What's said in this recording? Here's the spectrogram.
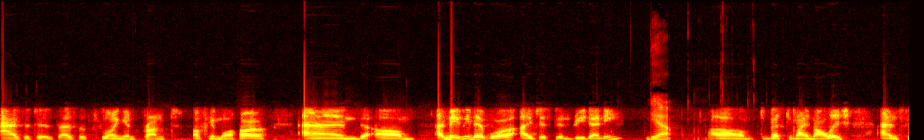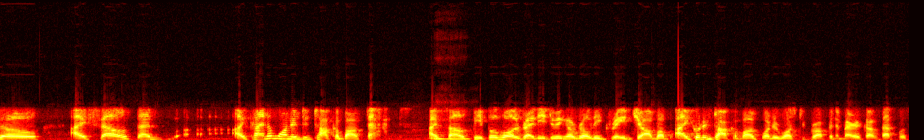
as it is, as it's flowing in front of him or her. And um, and maybe there were, I just didn't read any Yeah. Um, to best of my knowledge. And so I felt that I kind of wanted to talk about that. I felt people were already doing a really great job of. I couldn't talk about what it was to grow up in America, that was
